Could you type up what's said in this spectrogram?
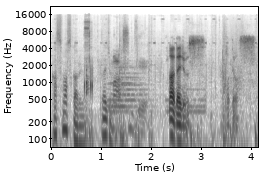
ガスマスクあるよ。大丈夫。あ大丈夫です。持ってます。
